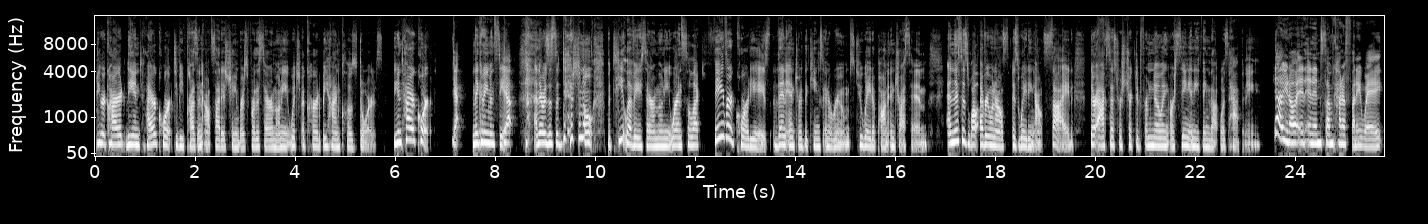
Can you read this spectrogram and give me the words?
he required the entire court to be present outside his chambers for the ceremony, which occurred behind closed doors. The entire court. And they couldn't even see yep. it. And there was this additional petite levee ceremony wherein select favored courtiers then entered the king's inner rooms to wait upon and dress him. And this is while everyone else is waiting outside, their access restricted from knowing or seeing anything that was happening. Yeah, you know, and, and in some kind of funny way,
